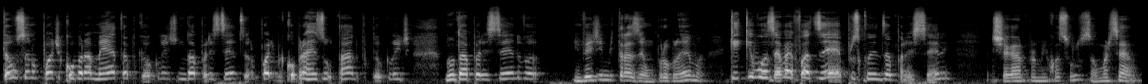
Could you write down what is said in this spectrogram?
Então você não pode cobrar meta porque o cliente não está aparecendo, você não pode me cobrar resultado porque o cliente não está aparecendo. Em vez de me trazer um problema, o que, que você vai fazer para os clientes aparecerem? Eles chegaram para mim com a solução. Marcelo,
